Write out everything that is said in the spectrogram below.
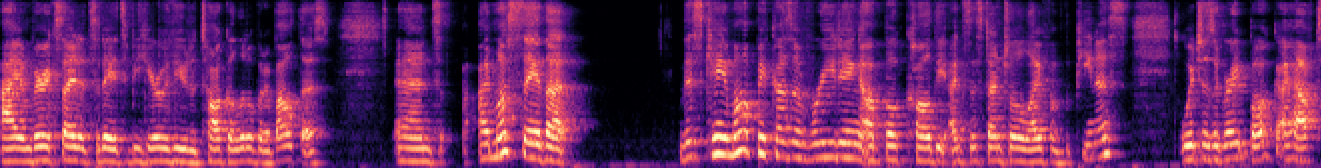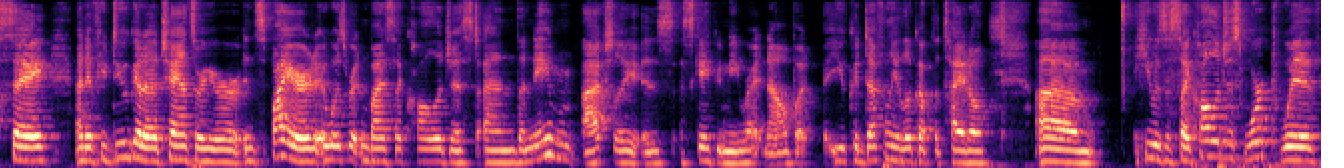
I am very excited today to be here with you to talk a little bit about this. And I must say that this came up because of reading a book called The Existential Life of the Penis which is a great book, I have to say. And if you do get a chance or you're inspired, it was written by a psychologist, and the name actually is escaping me right now, but you could definitely look up the title. Um, he was a psychologist, worked with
